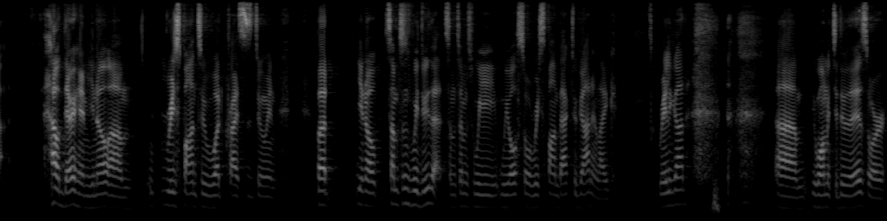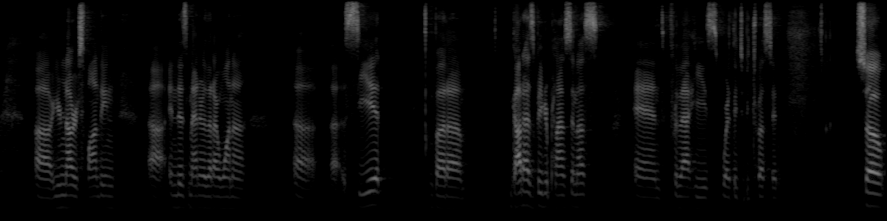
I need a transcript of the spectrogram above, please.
uh, how dare him, you know, um, respond to what Christ is doing. But, you know, sometimes we do that. Sometimes we, we also respond back to God and like, really, God? um, you want me to do this? Or uh, you're not responding in this manner that I want to uh, uh, see it, but God has bigger plans than us, and for that, He's worthy to be trusted. So,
